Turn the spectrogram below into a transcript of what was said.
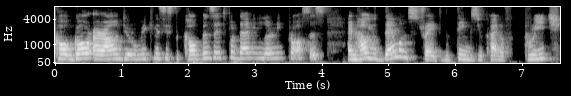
co- go around your weaknesses to compensate for them in learning process, and how you demonstrate the things you kind of preach.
